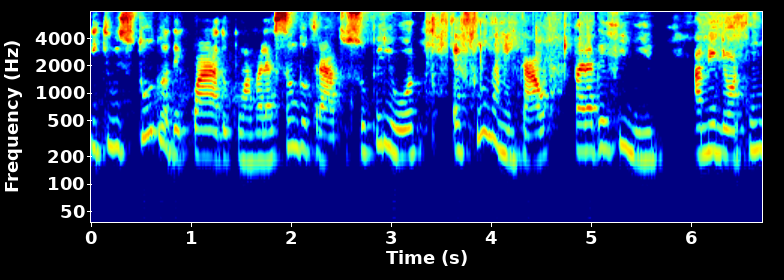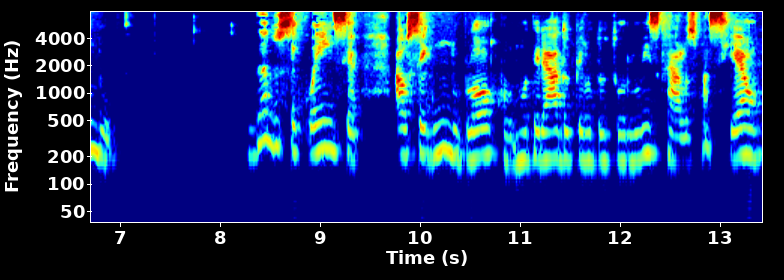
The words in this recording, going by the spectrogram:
e que o estudo adequado com avaliação do trato superior é fundamental para definir a melhor conduta. Dando sequência ao segundo bloco, moderado pelo Dr. Luiz Carlos Maciel,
